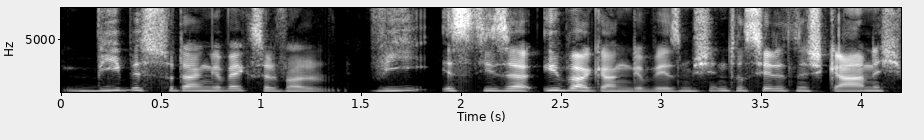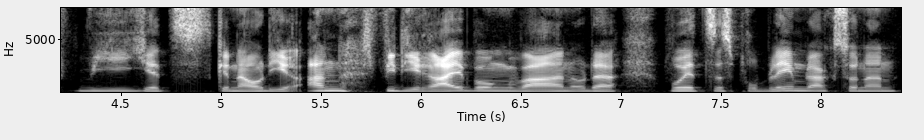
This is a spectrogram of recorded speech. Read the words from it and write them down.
wie bist du dann gewechselt? Weil wie ist dieser Übergang gewesen? Mich interessiert jetzt nicht gar nicht, wie jetzt genau die An wie die Reibungen waren oder wo jetzt das Problem lag, sondern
